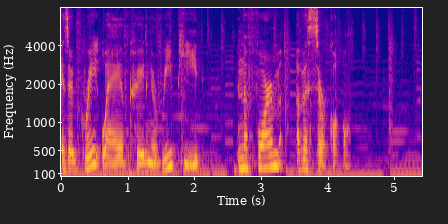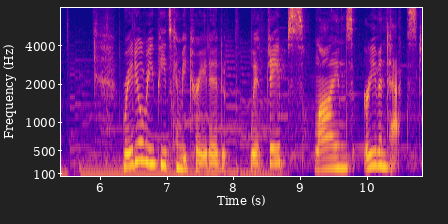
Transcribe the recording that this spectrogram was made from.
is a great way of creating a repeat in the form of a circle. Radial repeats can be created with shapes, lines, or even text.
